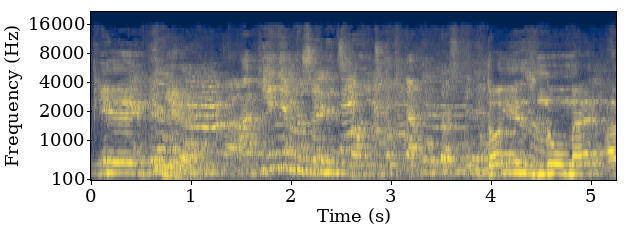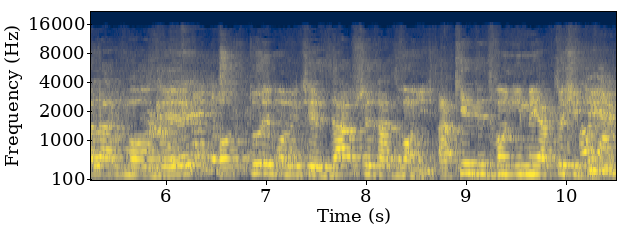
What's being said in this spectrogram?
Pięknie. A kiedy możemy dzwonić pod taki prosty numer? To jest numer alarmowy, pod który możecie zawsze zadzwonić. A kiedy dzwonimy, jak co się dzieje?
